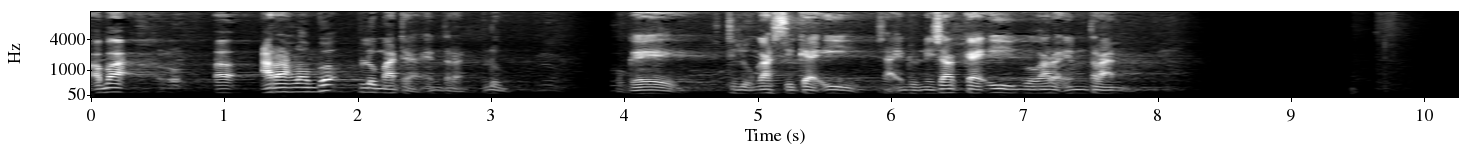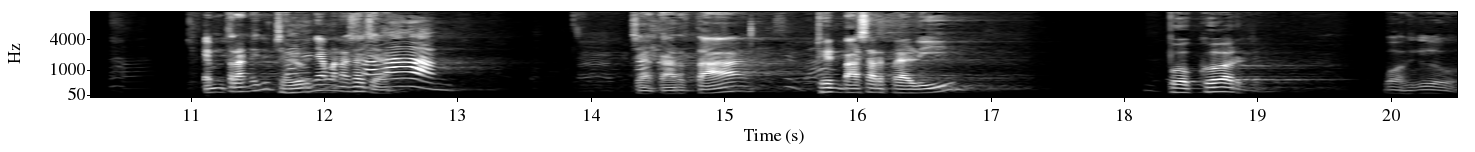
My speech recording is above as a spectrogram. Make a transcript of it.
Apa uh, arah Lombok belum ada Emtran, belum. Oke, dilungkas di KI, sa Indonesia KI nggo karo Emtran. Emtran itu jalurnya mana saja? Jakarta, Denpasar Bali, Bogor. Wah, itu.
